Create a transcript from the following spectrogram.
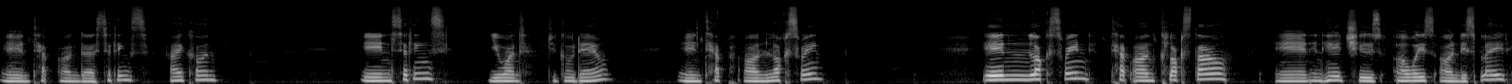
and tap on the settings icon in settings, you want to go down and tap on lock screen. In lock screen, tap on clock style and in here choose always on displayed.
